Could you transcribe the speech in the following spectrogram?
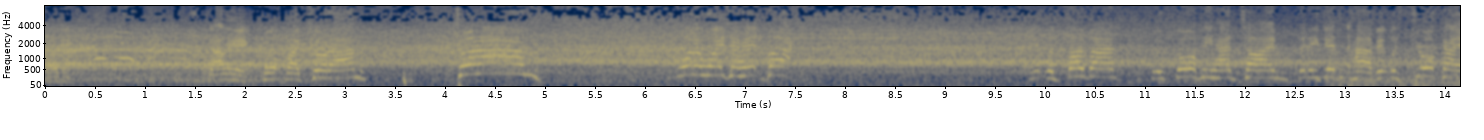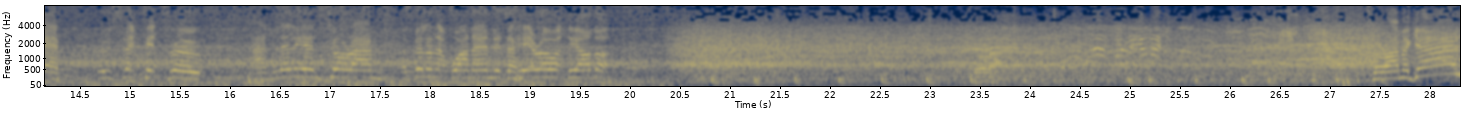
Boban. Dallier caught by Turam. Turam! What a way to hit back! It was Boban who thought he had time that he didn't have. It was Djorkaeff who slipped it through. And Lilian Turam, a villain at one end, is a hero at the other. Turam again!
